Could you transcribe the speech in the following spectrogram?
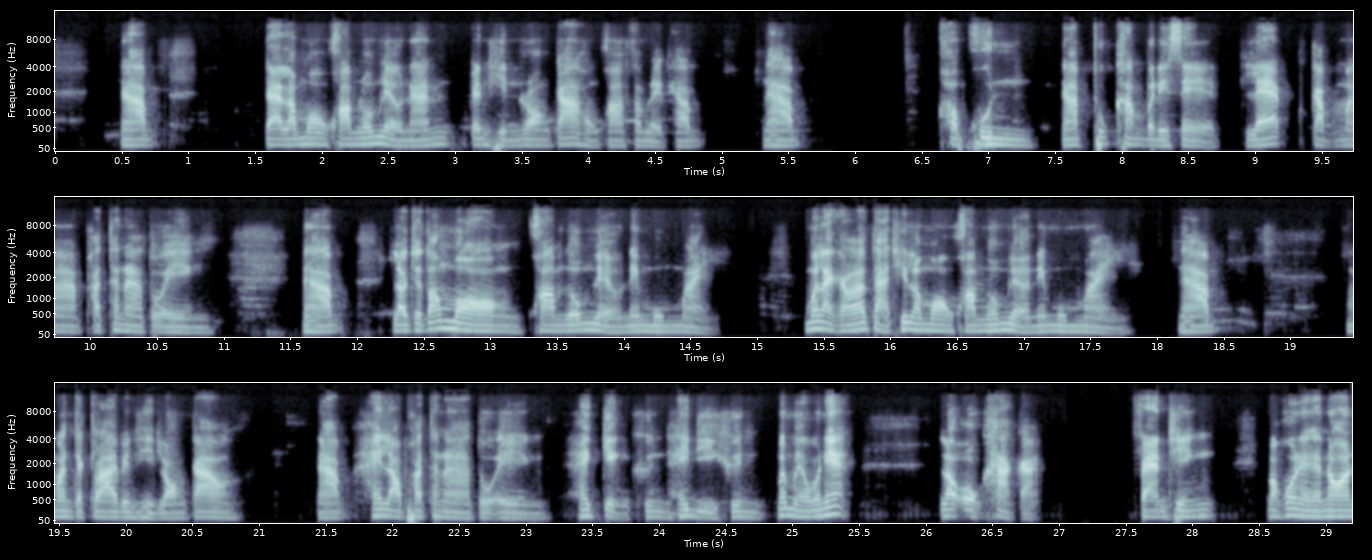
ำนะครับ แต่เรามองความล้มเหลวนั้น เป็นหินรองก้าของความสำเร็จครับนะครับ ขอบคุณนะครับทุกคำปฏิเสธและกลับมาพัฒนาตัวเองนะครับ เราจะต้องมองความล้มเหลวในมุมใหม่ เมื่อไหร่ก็แล้วแต่ที่เรามองความล้มเหลวในมุมใหม่นะครับ มันจะกลายเป็นหินรองก้าวนะครับ ให้เราพัฒนาตัวเอง ให้เก่งขึ้นให้ดีขึ้นเมื่อเหมือนวันนี้เราอกหักอะ่ะ แฟนทิ้ง บางคนอาจจะนอน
